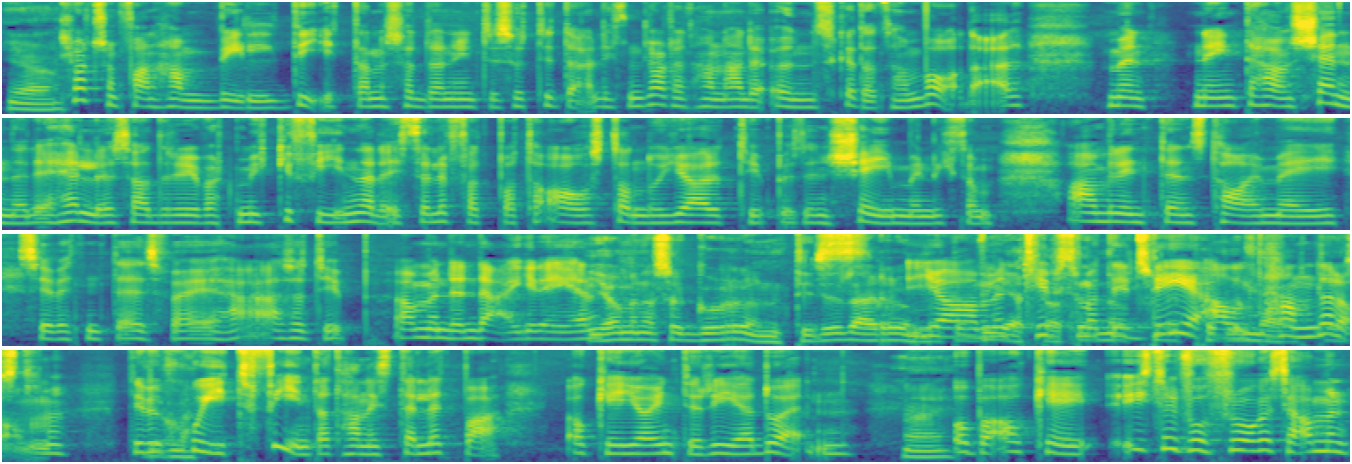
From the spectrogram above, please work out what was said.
ja. Klart som fan han vill dit, annars hade han ju inte suttit där. Liksom, klart att han hade önskat att han var där. Men när inte han känner det heller så hade det varit mycket finare. Istället för att bara ta avstånd och göra typ en shaming. Liksom, "Ah, han vill inte ens ta i mig, så jag vet inte ens vad jag är här. Alltså typ, ja men den där grejen. ja, men alltså gå runt i det där rummet Ja, och men veta typ som att det är det allt handlar om. Det är väl Ja, men- skitfint att han istället bara, okej jag är inte redo än. Nej. Och bara okej, istället för att fråga sig, ja, men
